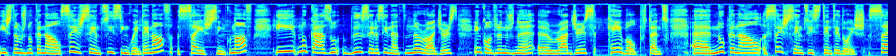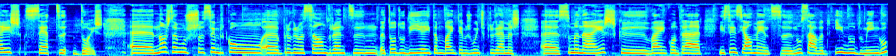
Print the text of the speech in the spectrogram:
e estamos no canal 659, 659 e no caso de ser assinante na Rogers, encontra-nos na uh, Rogers Cable, portanto, no canal 672, 672. Uh, nós estamos sempre com programação durante uh, todo o dia e também temos muitos programas uh, semanais que vai encontrar essencialmente no sábado e no domingo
